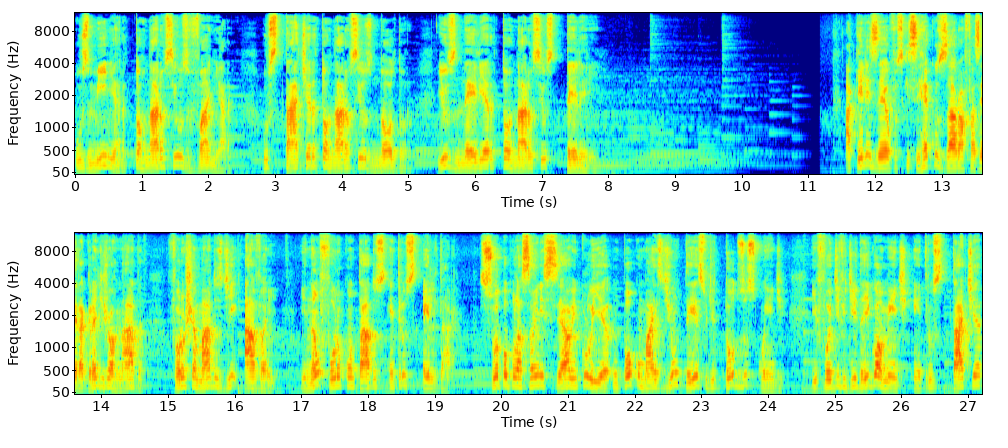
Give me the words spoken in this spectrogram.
Os Miniar tornaram-se os Vanyar, os Tátyr tornaram-se os Noldor, e os Neliar tornaram-se os Teleri. Aqueles Elfos que se recusaram a fazer a grande jornada foram chamados de Avari, e não foram contados entre os Eldar. Sua população inicial incluía um pouco mais de um terço de todos os Quendi, e foi dividida igualmente entre os Tátyr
